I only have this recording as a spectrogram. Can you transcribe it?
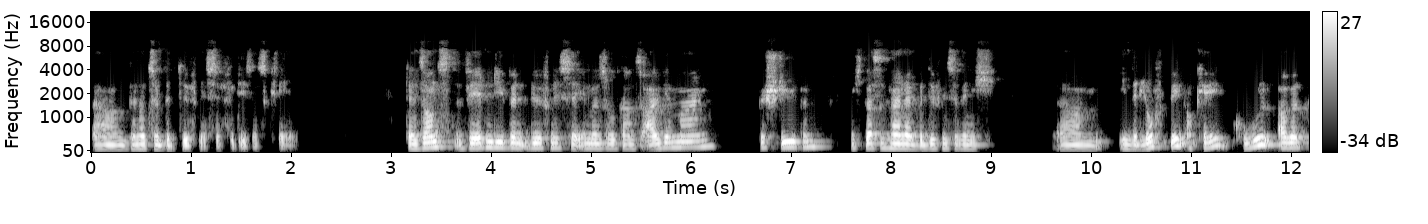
äh, Benutzerbedürfnisse für diesen Screen. Denn sonst werden die Bedürfnisse immer so ganz allgemein beschrieben. Nicht, das sind meine Bedürfnisse, wenn ich ähm, in der Luft bin, okay, cool, aber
